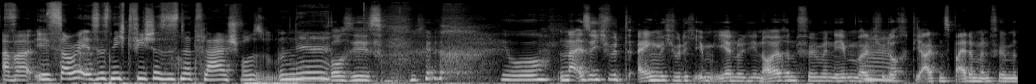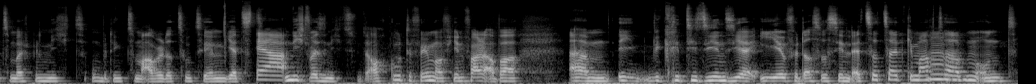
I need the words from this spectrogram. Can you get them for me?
Aber ist. sorry, es ist nicht Fisch, es ist nicht Fleisch. Wo, nee. Wo sie ist. Jo. Na, also ich würde, eigentlich würde ich eben eher nur die neueren Filme nehmen, weil ich würde auch die alten Spider-Man-Filme zum Beispiel nicht unbedingt zu Marvel dazu zählen. Jetzt Ja. nicht, weil sie nicht, sind auch gute Filme auf jeden Fall, aber ähm, ich- wir kritisieren sie ja eher für das, was sie in letzter Zeit gemacht haben und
